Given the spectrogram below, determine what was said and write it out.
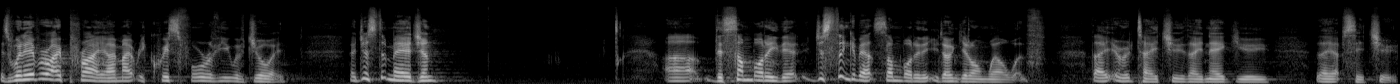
is whenever I pray, I make requests for of you with joy. Now just imagine uh, there's somebody that, just think about somebody that you don't get on well with. They irritate you, they nag you, they upset you.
